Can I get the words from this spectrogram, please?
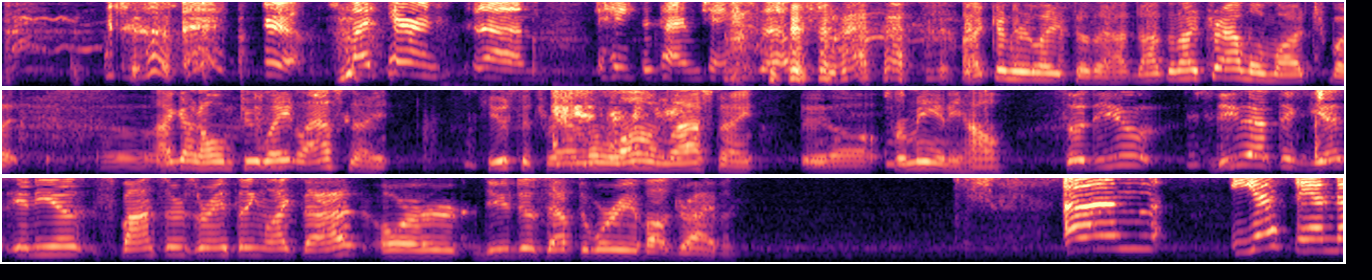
True. My parents um, hate the time change though. I can relate to that. Not that I travel much, but I got home too late last night. Houston ran a little long last night Yeah. for me, anyhow. So do you do you have to get any uh, sponsors or anything like that, or do you just have to worry about driving? Um, yes and no.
